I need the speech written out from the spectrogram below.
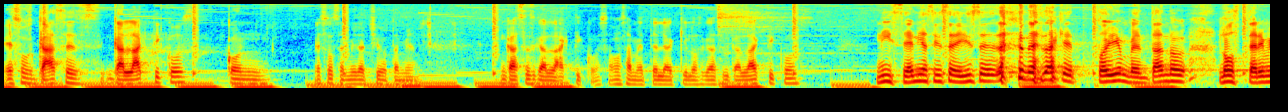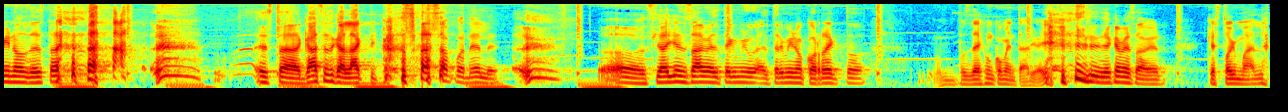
esos gases galácticos Eso se mira chido también. Gases galácticos. Vamos a meterle aquí los gases galácticos. Ni sé así se dice. Neta que estoy inventando los términos de esta... esta gases galácticos. Vas a ponerle. Ah, si alguien sabe el término, el término correcto, pues deje un comentario ahí. Déjeme saber que estoy mal.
